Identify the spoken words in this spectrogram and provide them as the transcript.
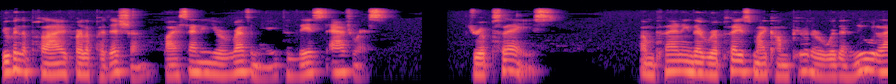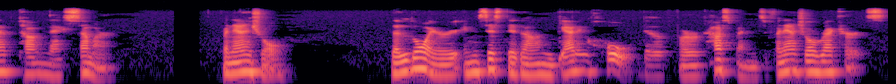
You can apply for the position by sending your resume to this address. Replace. I'm planning to replace my computer with a new laptop next summer. Financial. The lawyer insisted on getting hold of her husband's financial records.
